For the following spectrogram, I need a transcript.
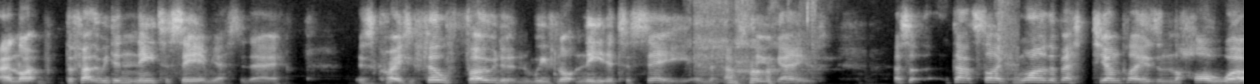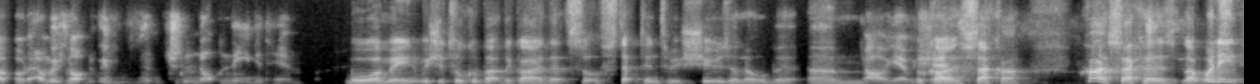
and like the fact that we didn't need to see him yesterday is crazy. Phil Foden, we've not needed to see in the past two games. That's that's like one of the best young players in the whole world, and we've not we've just not needed him. Well, I mean, we should talk about the guy that sort of stepped into his shoes a little bit. Um, Oh yeah, we Bukayo. Saka. Bukayo Saka is like when he.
